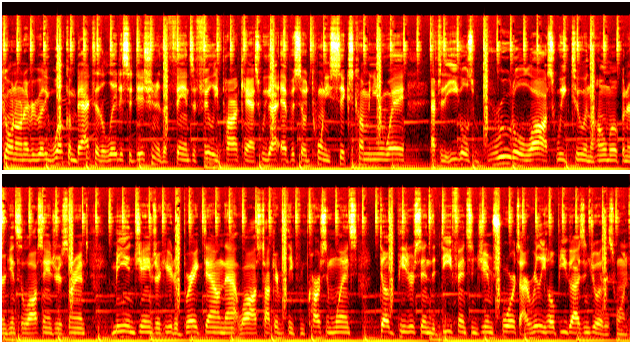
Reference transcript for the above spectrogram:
going on, everybody? Welcome back to the latest edition of the Phans of Philly podcast. We got episode 26 coming your way after the Eagles' brutal loss week two in the home opener against the Los Angeles Rams. Me and James are here to break down that loss, talk everything from Carson Wentz, Doug Pederson, the defense, and Jim Schwartz. I really hope you guys enjoy this one.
